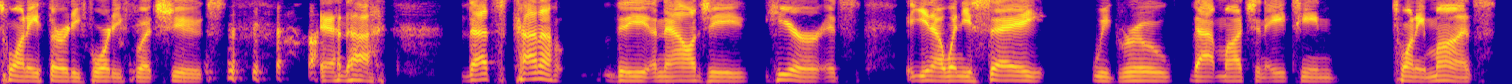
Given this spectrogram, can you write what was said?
20 30 40 foot shoots and uh that's kind of the analogy here. It's, you know, when you say we grew that much in 18, 20 months,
